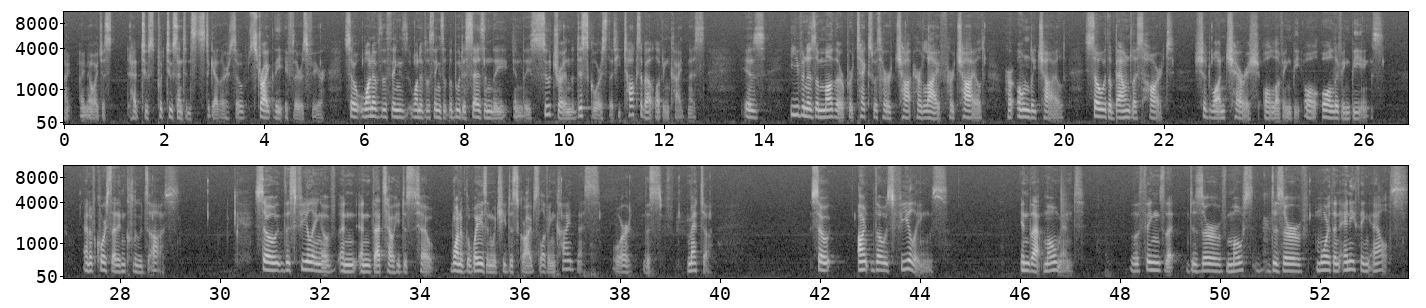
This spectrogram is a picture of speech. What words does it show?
I, I know I just had to put two sentences together, so strike the if there is fear. So one of the things, one of the things that the Buddha says in the in the sutra, in the discourse that he talks about loving kindness, is even as a mother protects with her chi- her life, her child, her only child, so with a boundless heart should one cherish all loving be- all, all living beings. And of course that includes us. So this feeling of and and that's how he dis- how one of the ways in which he describes loving kindness or this metta. So, aren't those feelings in that moment the things that deserve most deserve more than anything else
